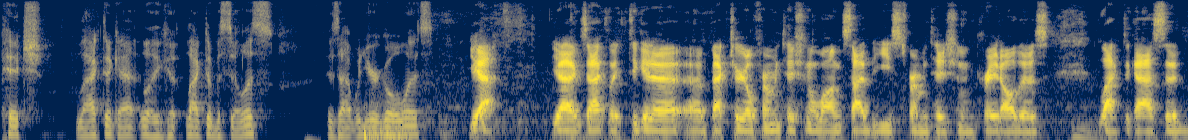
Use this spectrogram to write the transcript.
pitch lactic like lactobacillus? Is that what your goal is? yeah. Yeah, exactly. To get a, a bacterial fermentation alongside the yeast fermentation and create all those lactic acid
